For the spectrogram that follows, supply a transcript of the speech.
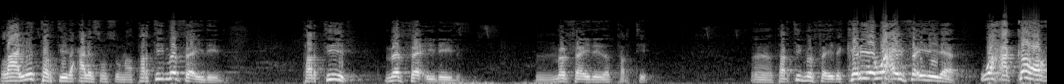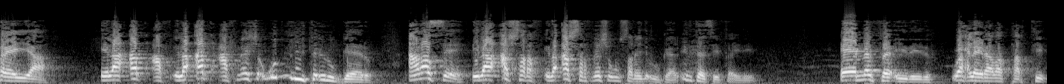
laa litartiibi xalaysan usugnaa tartiib ma faa-ideydo tartiib ma faa-ideydo ma faa-ideydo tartiib. Tartiib ma faa-ida keliya waxay faa-ideydaa waxa ka horreeya ilaa adcaf ilaa adcaf meesha ugu liita inuu gaaro. Amase ilaa ashraf ilaa ashraf meesha ugu sareyda uu gaaro. Intaasay faa-ideydo ee ma faa-iideydo. Waxa la yidhahdaa tartiib.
